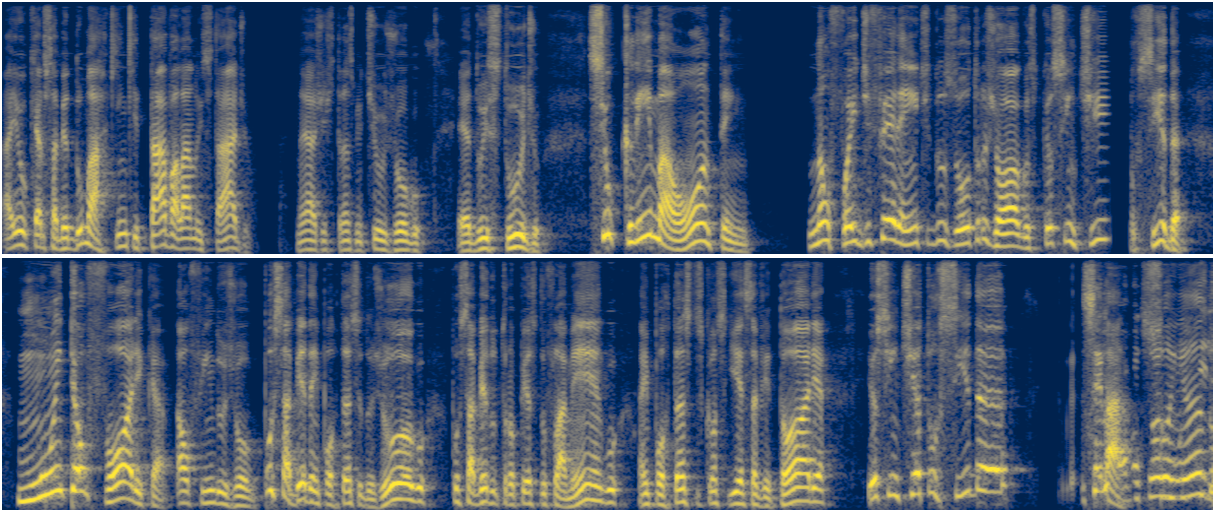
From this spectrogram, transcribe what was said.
aí eu quero saber do Marquinhos, que estava lá no estádio, né? A gente transmitiu o jogo é, do estúdio. Se o clima ontem não foi diferente dos outros jogos, porque eu senti a torcida muito eufórica ao fim do jogo, por saber da importância do jogo, por saber do tropeço do Flamengo, a importância de conseguir essa vitória. Eu senti a torcida sei lá, sonhando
